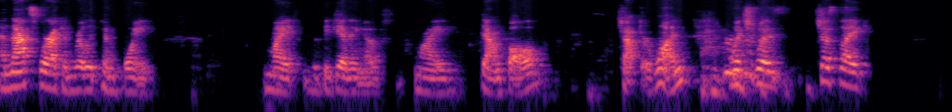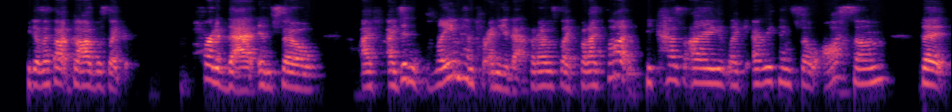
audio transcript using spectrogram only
And that's where I can really pinpoint my the beginning of my downfall, chapter one, which was just like because I thought God was like part of that. And so I, I didn't blame him for any of that, but I was like, but I thought because I like everything's so awesome that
